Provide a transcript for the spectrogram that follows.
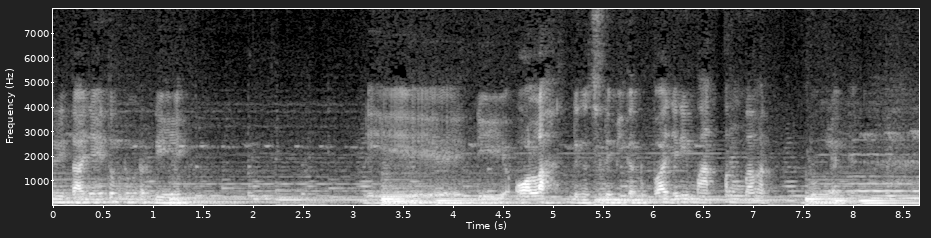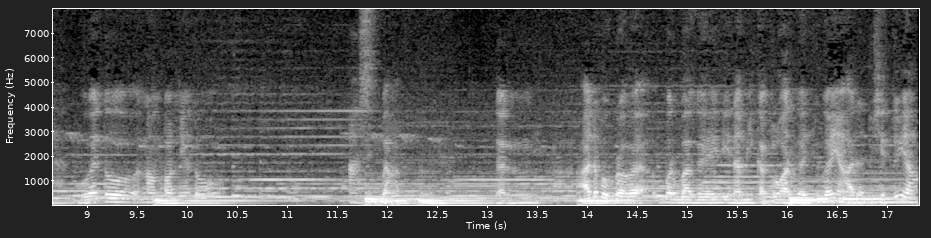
ceritanya itu benar-benar di di diolah dengan sedemikian rupa. Jadi mateng banget gue gue tuh nontonnya tuh asik banget. Dan ada beberapa berbagai dinamika keluarga juga yang ada di situ yang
